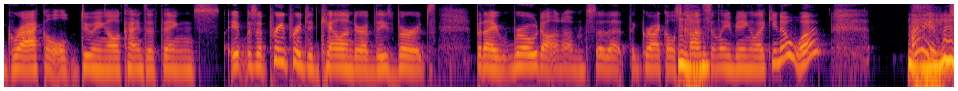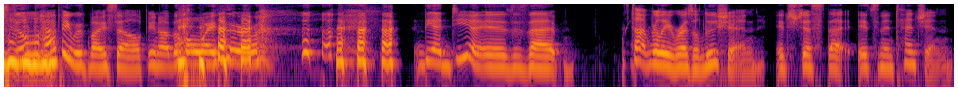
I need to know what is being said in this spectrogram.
grackle doing all kinds of things. It was a pre-printed calendar of these birds, but I wrote on them so that the grackle's constantly being like, "You know what? I am still happy with myself," you know, the whole way through. the idea is is that it's not really a resolution. It's just that it's an intention.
